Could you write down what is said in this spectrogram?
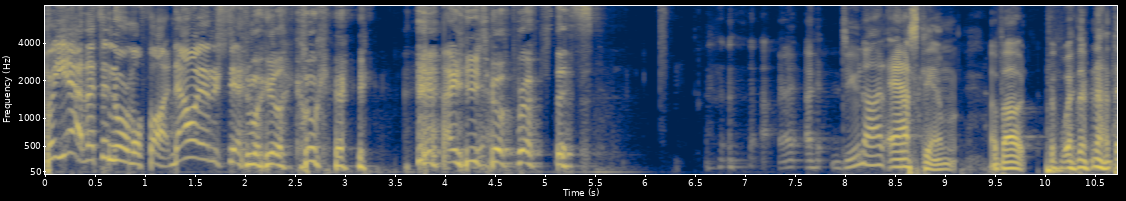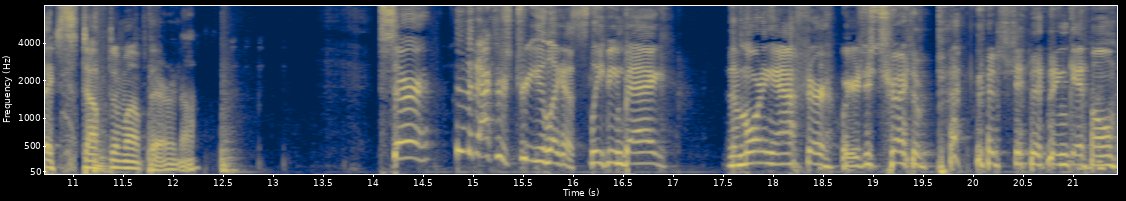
But yeah, that's a normal thought. Now I understand why you're like, okay, I need to approach this. I, I, do not ask him about whether or not they stuffed him up there or not. Sir, did the doctors treat you like a sleeping bag the morning after where you're just trying to pack that shit in and get home?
